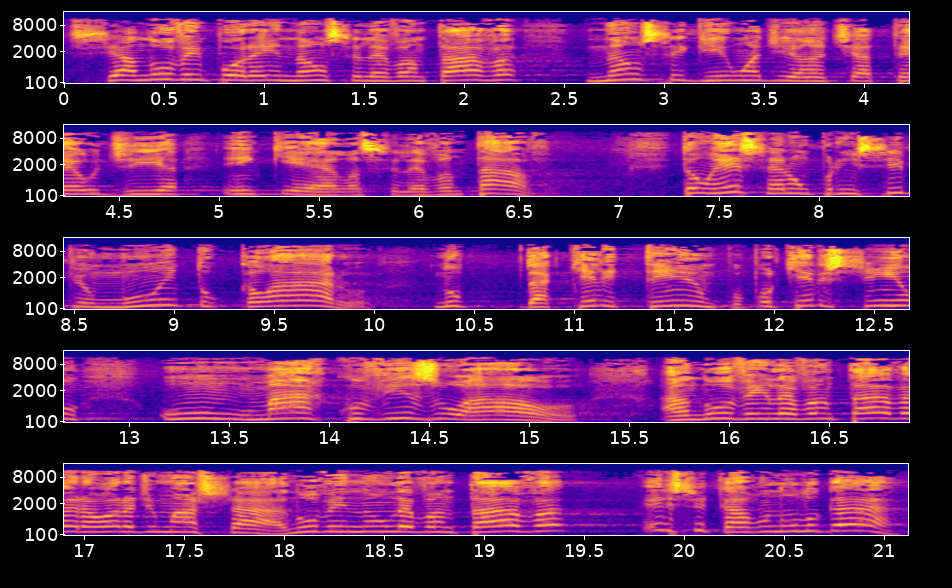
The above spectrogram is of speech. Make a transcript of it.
Se a nuvem, porém, não se levantava, não seguiam adiante até o dia em que ela se levantava. Então esse era um princípio muito claro no, daquele tempo, porque eles tinham um marco visual a nuvem levantava, era hora de marchar. A nuvem não levantava, eles ficavam no lugar.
